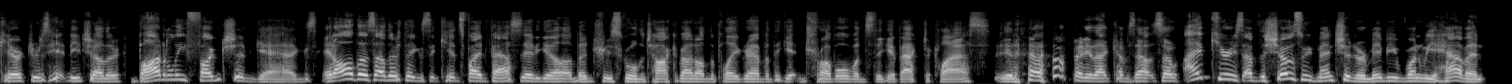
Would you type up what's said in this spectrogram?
characters hitting each other, bodily function gags, and all those other things that kids find fascinating in elementary school to talk about on the playground, but they get in trouble once they get back to class. You know, if any of that comes out. So I'm curious of the shows we've mentioned, or maybe one we haven't,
